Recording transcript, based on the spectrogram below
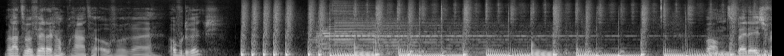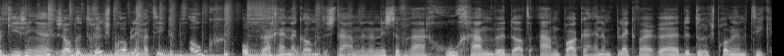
Maar laten we verder gaan praten over, over drugs. Want bij deze verkiezingen zal de drugsproblematiek ook op de agenda komen te staan. En dan is de vraag, hoe gaan we dat aanpakken? En een plek waar de drugsproblematiek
